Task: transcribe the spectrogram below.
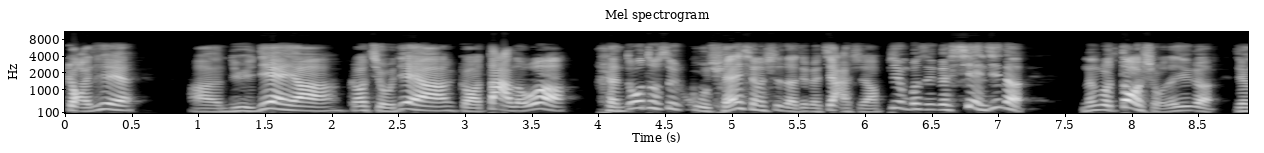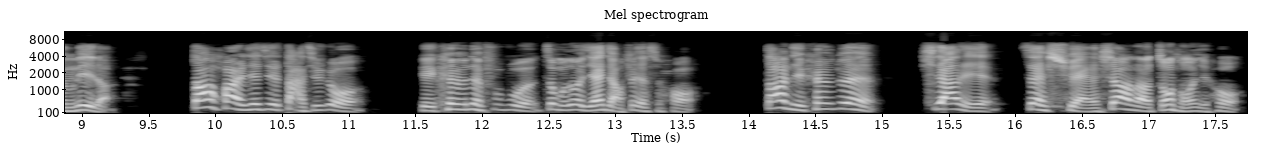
搞这些啊旅店呀、搞酒店啊、搞大楼啊，很多都是股权形式的这个价值啊，并不是一个现金的能够到手的一个盈利的。当华尔街这些大机构给克林顿夫妇这么多演讲费的时候，当你克林顿、希拉里在选上了总统以后，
